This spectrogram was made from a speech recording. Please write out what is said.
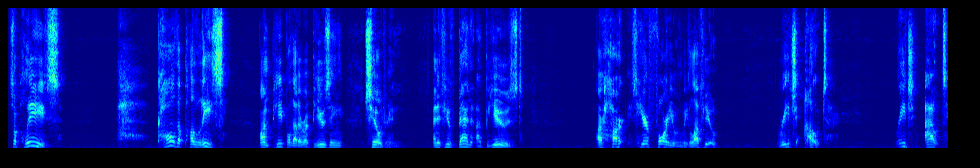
So please, call the police on people that are abusing children. And if you've been abused, our heart is here for you and we love you. Reach out. Reach out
